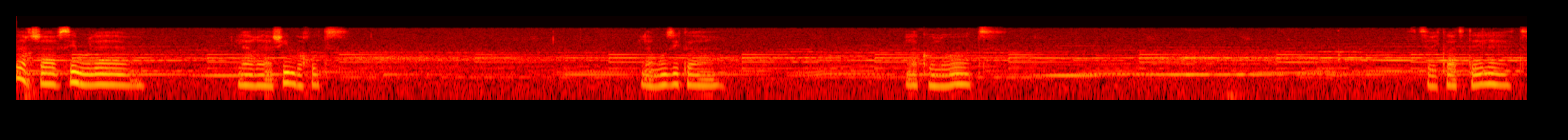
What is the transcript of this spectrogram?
ועכשיו שימו לב לרעשים בחוץ. למוזיקה, לקולות. צריקת דלת,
